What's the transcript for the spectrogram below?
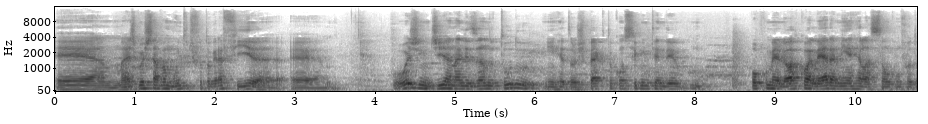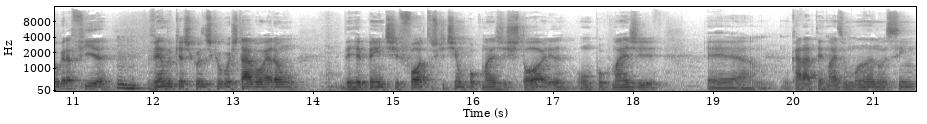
É, mas gostava muito de fotografia. É, hoje em dia, analisando tudo em retrospecto, eu consigo entender um pouco melhor qual era a minha relação com fotografia, uhum. vendo que as coisas que eu gostava eram de repente fotos que tinham um pouco mais de história ou um pouco mais de é, um caráter mais humano assim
